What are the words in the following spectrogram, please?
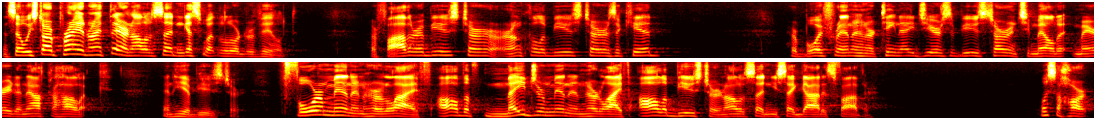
And so we start praying right there, and all of a sudden, guess what the Lord revealed? Her father abused her, her uncle abused her as a kid. Her boyfriend in her teenage years abused her, and she married an alcoholic, and he abused her. Four men in her life, all the major men in her life, all abused her, and all of a sudden you say, God is Father. What's the heart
